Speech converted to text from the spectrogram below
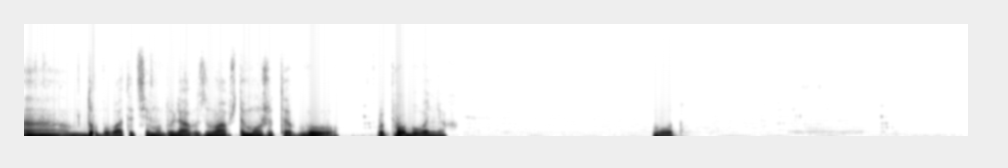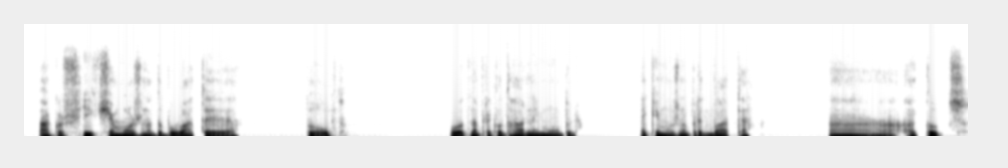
Е, Добувати ці модуля ви завжди можете в випробуваннях. От. Також їх ще можна добувати тут. От, наприклад, гарний модуль, який можна придбати. А, Тут,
